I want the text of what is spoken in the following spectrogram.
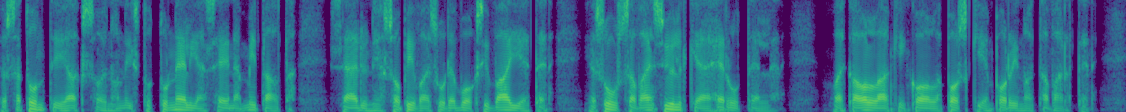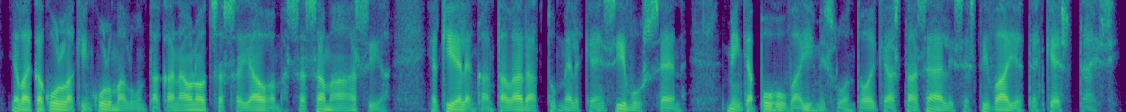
jossa tuntijaksoin on istuttu neljän seinän mitalta, säädyn ja sopivaisuuden vuoksi vaieten ja suussa vain sylkeää herutellen, vaikka ollaankin koolla poskien porinoita varten, ja vaikka kullakin kulmaluun takana on otsassa jauhamassa sama asia ja kielenkanta ladattu melkein sivu sen, minkä puhuva ihmisluonto oikeastaan säällisesti vaieten kestäisi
